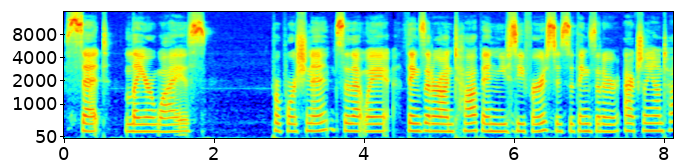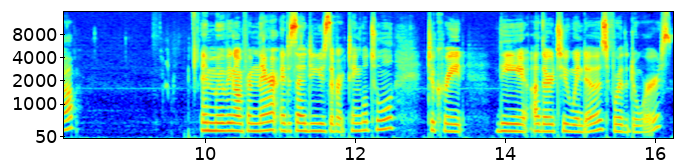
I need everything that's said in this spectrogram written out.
set layer wise proportionate so that way things that are on top and you see first is the things that are actually on top. And moving on from there, I decided to use the rectangle tool to create the other two windows for the doors.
